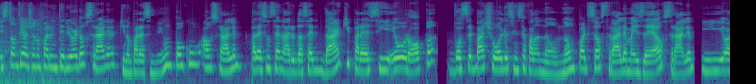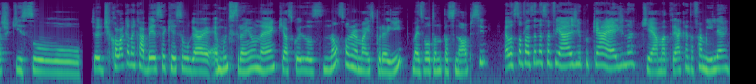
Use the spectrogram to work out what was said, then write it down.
estão viajando para o interior da Austrália, que não parece nem um pouco Austrália. Parece um cenário da série Dark, parece Europa. Você bate o olho assim e você fala, não, não pode ser Austrália, mas é Austrália. E eu acho que isso te coloca na cabeça que esse lugar é muito estranho, né? Que as coisas não são normais por aí. Mas voltando pra sinopse, elas estão fazendo essa viagem porque a Edna, que é a matriarca da família,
